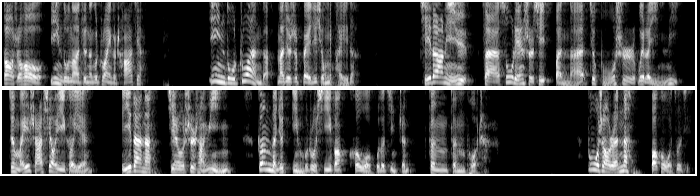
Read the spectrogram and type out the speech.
到时候印度呢就能够赚一个差价，印度赚的那就是北极熊赔的。其他领域在苏联时期本来就不是为了盈利，就没啥效益可言。一旦呢进入市场运营，根本就顶不住西方和我国的竞争，纷纷破产。不少人呢，包括我自己，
